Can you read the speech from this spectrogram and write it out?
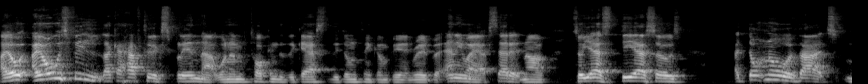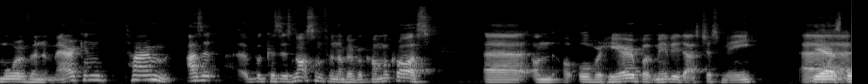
I, I always feel like I have to explain that when I'm talking to the guests. They don't think I'm being rude. But anyway, I've said it now. So yes, DSOs. I don't know if that's more of an American term as it because it's not something I've ever come across uh, on over here. But maybe that's just me. Uh, yeah, so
